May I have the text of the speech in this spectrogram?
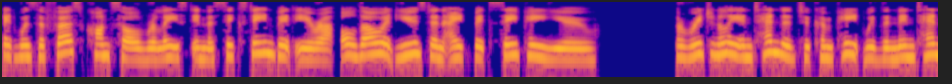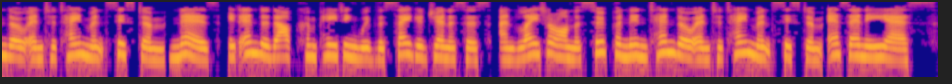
It was the first console released in the 16-bit era, although it used an 8-bit CPU. Originally intended to compete with the Nintendo Entertainment System (NES), it ended up competing with the Sega Genesis, and later on the Super Nintendo Entertainment System (SNES).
